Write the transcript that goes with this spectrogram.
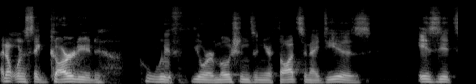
I don't want to say guarded with your emotions and your thoughts and ideas, is it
